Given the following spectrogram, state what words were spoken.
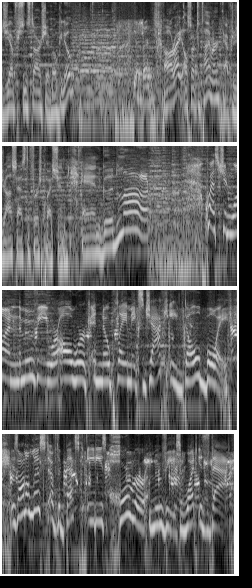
Jefferson Starship. Okie doke? Yes, sir. All right, I'll start the timer after Joss asks the first question. And good luck. Question one The movie where all work and no play makes Jack a dull boy is on a list of the best 80s horror movies. What is that?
